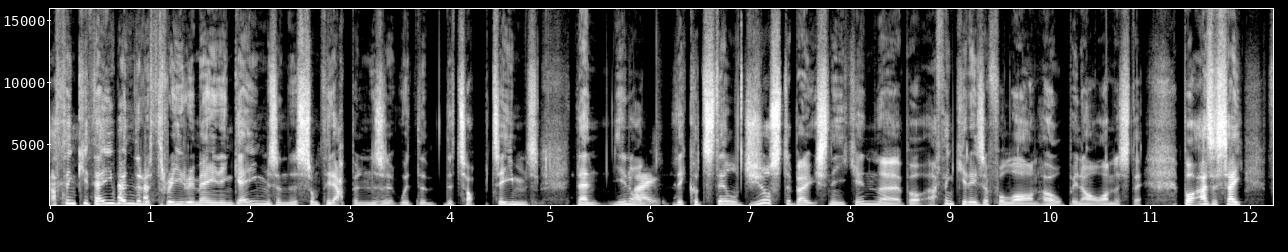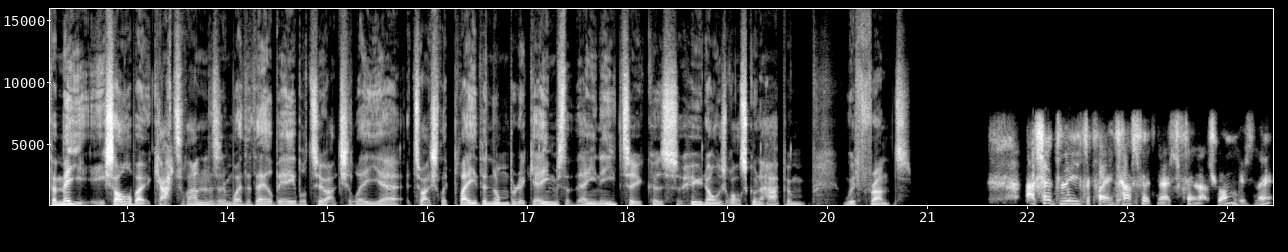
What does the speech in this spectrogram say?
I think if they win, there are three remaining games, and there's something happens with the, the top teams, then you know Right. they could still just about sneak in there. But I think it is a forlorn hope, in all honesty. But as I say, for me, it's all about Catalans and whether they'll be able to actually uh, to actually play the number of games that they need to, because who knows what's going to happen with France. I said Leeds are playing Castleford next. I think that's wrong, isn't it?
